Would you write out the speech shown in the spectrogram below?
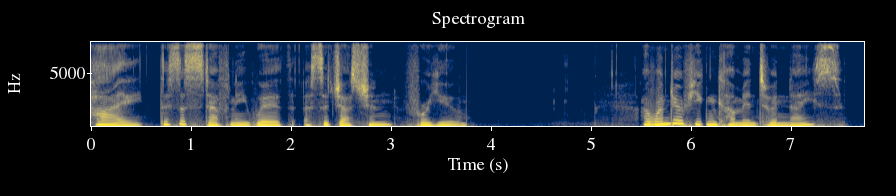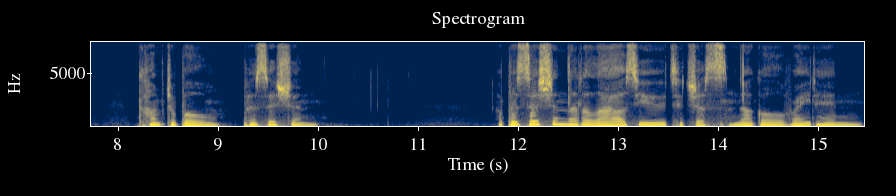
Hi, this is Stephanie with a suggestion for you. I wonder if you can come into a nice, comfortable position. A position that allows you to just snuggle right in.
